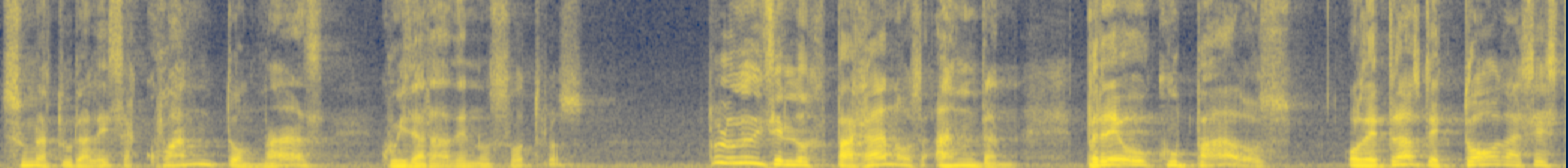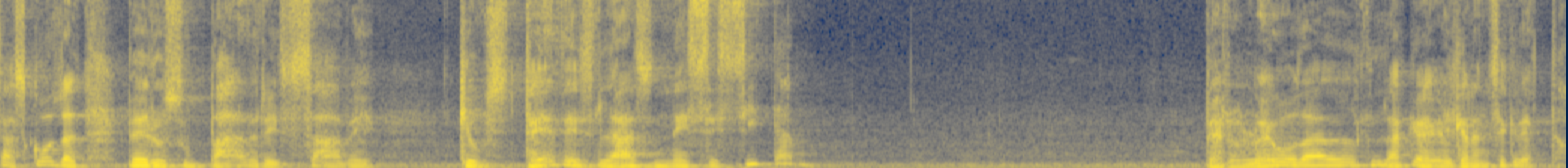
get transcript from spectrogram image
su naturaleza, ¿cuánto más cuidará de nosotros? Por lo que dicen, los paganos andan preocupados o detrás de todas estas cosas, pero su Padre sabe que ustedes las necesitan. Pero luego da el, gran secreto.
